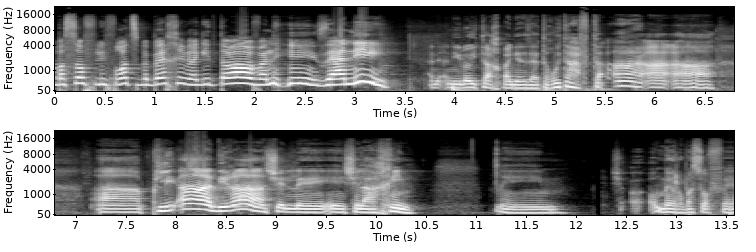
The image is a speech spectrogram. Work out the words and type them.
לו בסוף לפרוץ בבכי ויגיד, טוב, אני, זה אני. אני, אני לא איתך בעניין הזה, אתה רואה את ההפתעה, הפליאה האדירה של, אה, של האחים. אומר לו בסוף אה,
